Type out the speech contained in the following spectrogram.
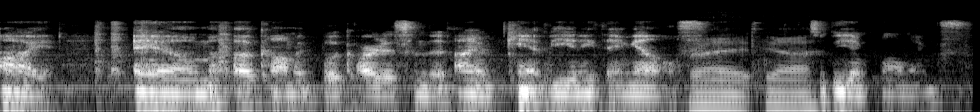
I am a comic book artist and that I can't be anything else Right. Yeah. to be in comics.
